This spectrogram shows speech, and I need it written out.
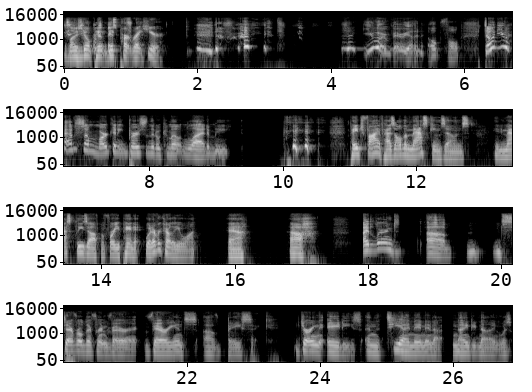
As long as you don't paint this part right here. Like, you are very unhelpful. Don't you have some marketing person that'll come out and lie to me? Page five has all the masking zones. You need to mask these off before you paint it, whatever color you want. Yeah. Ah, I learned uh, several different vari variants of BASIC during the 80s, and the TI-99 was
